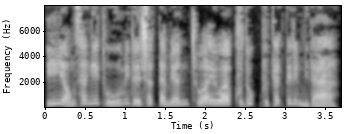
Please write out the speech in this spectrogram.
이 영상이 도움이 되셨다면 좋아요와 구독 부탁드립니다.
